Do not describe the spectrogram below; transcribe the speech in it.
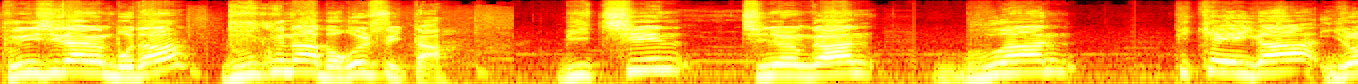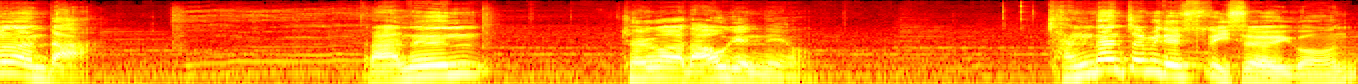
분실하면 뭐다? 누구나 먹을 수 있다. 미친 진영간 무한 PK가 일어난다. 라는 결과가 나오겠네요. 장단점이 될 수도 있어요, 이건.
